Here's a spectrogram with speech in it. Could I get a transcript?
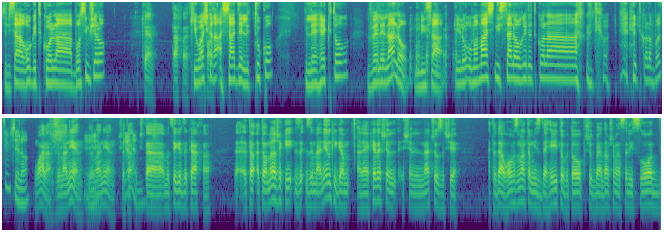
שניסה להרוג את כל הבוסים שלו, כן, תכלס. כי הוא נכון. אשכרה עשה את זה לטוקו, להקטור וללאלו הוא ניסה. כאילו, הוא ממש ניסה להוריד את כל, ה... את כל... הבוסים שלו. וואלה, זה מעניין, זה אה, מעניין. כן. כשאתה מציג את זה ככה, אתה, אתה אומר שכי, זה, זה מעניין כי גם, הרי הקטע של, של נאצ'ו זה שאתה יודע, רוב הזמן אתה מזדהה איתו בתור פשוט בן אדם שמנסה לשרוד,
